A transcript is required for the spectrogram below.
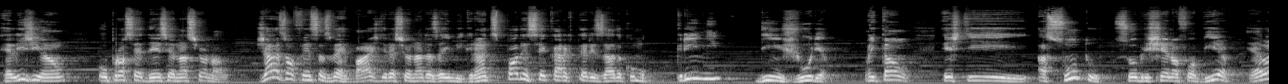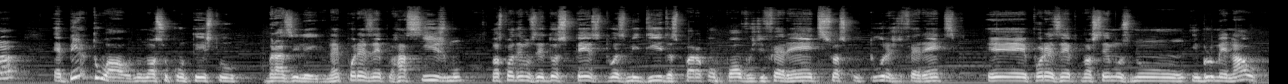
religião ou procedência nacional. Já as ofensas verbais direcionadas a imigrantes podem ser caracterizadas como crime de injúria. Então, este assunto sobre xenofobia, ela é bem atual no nosso contexto brasileiro, né? Por exemplo, racismo, nós podemos ver dois pesos, duas medidas para com povos diferentes, suas culturas diferentes. E, por exemplo, nós temos no, em Blumenau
